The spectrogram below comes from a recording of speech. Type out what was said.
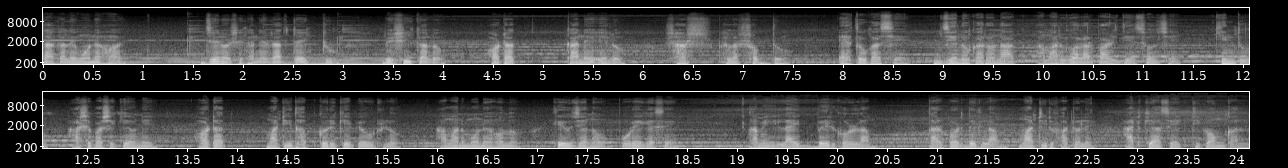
তাকালে মনে হয় যেন সেখানে রাতটা একটু বেশি কালো। হঠাৎ কানে এলো শ্বাস ফেলার শব্দ। এত কাছে যেন কারও নাক আমার গলার পাশ দিয়ে চলছে, কিন্তু আশেপাশে কেউ নেই। হঠাৎ মাটি ধপ করে কেঁপে উঠল। আমার মনে হলো কেউ যেন পড়ে গেছে। আমি লাইট বের করলাম, তারপর দেখলাম মাটির ফাটলে আটকে আছে একটি কঙ্কাল।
